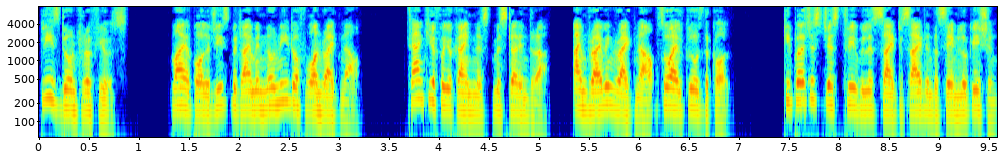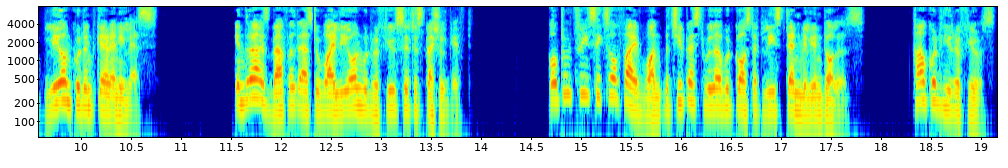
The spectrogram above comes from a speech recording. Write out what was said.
Please don't refuse. My apologies, but I'm in no need of one right now. Thank you for your kindness, Mr. Indra. I'm driving right now, so I'll close the call. He purchased just three villas side to side in the same location. Leon couldn't care any less. Indra is baffled as to why Leon would refuse such a special gift. 023651, the cheapest villa would cost at least $10 million. How could he refuse?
